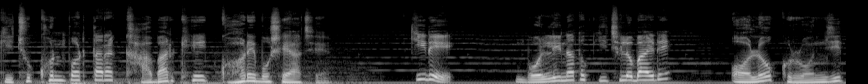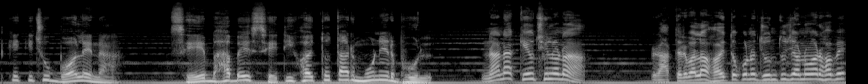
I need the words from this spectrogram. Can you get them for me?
কিছুক্ষণ পর তারা খাবার খেয়ে ঘরে বসে আছে। কি রে? বললি না তো কি ছিল বাইরে? অলোক রঞ্জিতকে কিছু বলে না। সে ভাবে সেটি হয়তো তার মনের ভুল। না না কেউ ছিল না। রাতের বেলা হয়তো কোনো জন্তু জানোয়ার হবে।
